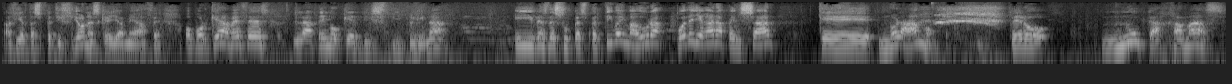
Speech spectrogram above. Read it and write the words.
a ciertas peticiones que ella me hace. O por qué a veces la tengo que disciplinar. Y desde su perspectiva inmadura puede llegar a pensar que no la amo. Pero nunca, jamás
